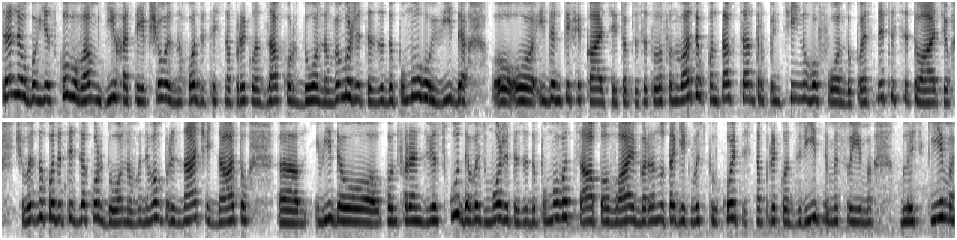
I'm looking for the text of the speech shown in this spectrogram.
Це не обов'язково вам їхати, якщо ви знаходитесь, наприклад, за кордоном. Ви можете за допомогою відео ідентифікації, тобто зателефонувати в контакт-центр пенсійного фонду, пояснити ситуацію, що ви знаходитесь за кордоном. Вони вам призначать дату е, відеоконференц-зв'язку, де ви зможете за допомогою WhatsApp, Viber, ну так як ви спілкуєтесь, наприклад, з рідними своїми близькими,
